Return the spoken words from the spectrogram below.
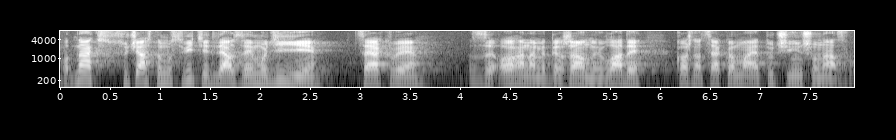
Однак в сучасному світі для взаємодії церкви з органами державної влади кожна церква має ту чи іншу назву.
